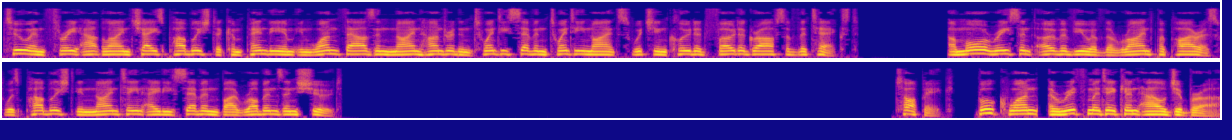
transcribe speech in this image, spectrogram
2 and 3 outline Chase published a compendium in 1927 29 which included photographs of the text. A more recent overview of the Rhind Papyrus was published in 1987 by Robins and Shute. Topic Book 1 – Arithmetic and Algebra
